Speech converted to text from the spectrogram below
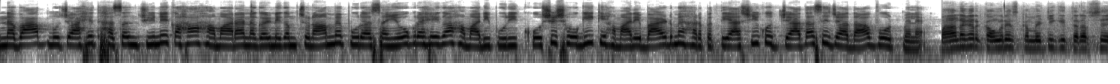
नवाब मुजाहिद हसन जी ने कहा, हमारा नगर निगम चुनाव में पूरा सहयोग रहेगा। हमारी पूरी कोशिश होगी कि हमारे वार्ड में हर प्रत्याशी को ज़्यादा से ज़्यादा वोट मिले। महानगर कांग्रेस कमेटी की तरफ़ से,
